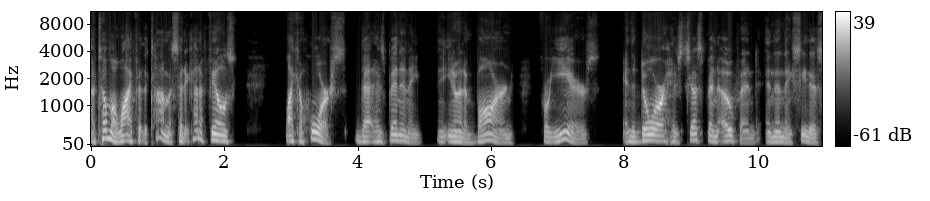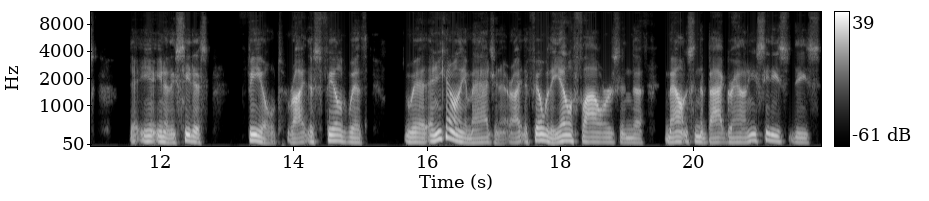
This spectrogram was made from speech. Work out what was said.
I told my wife at the time, I said, it kind of feels like a horse that has been in a, you know, in a barn for years and the door has just been opened. And then they see this, you know, they see this field, right? This field with, with, and you can only imagine it, right? The field with the yellow flowers and the mountains in the background. And you see these, these,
